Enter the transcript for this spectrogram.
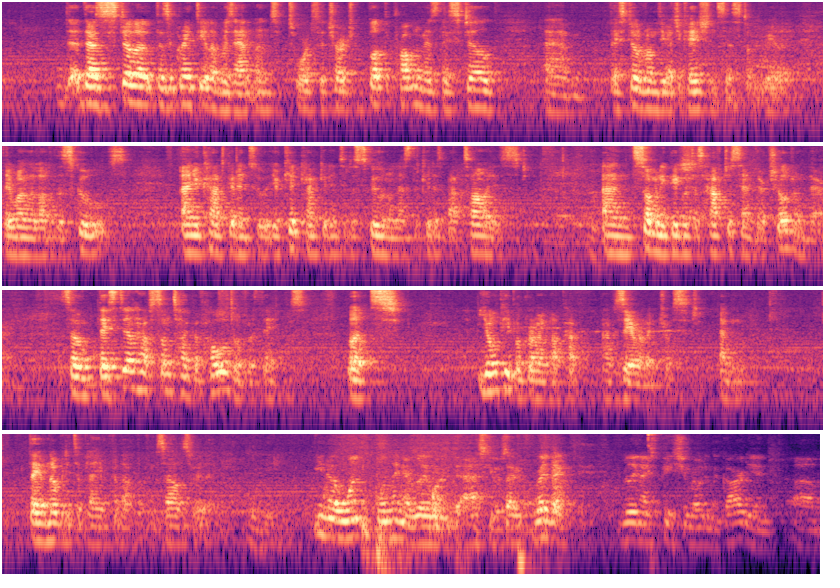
th there's still a, there's a great deal of resentment towards the church, but the problem is they still, um, they still run the education system, really. They run a lot of the schools. And you can't get into, your kid can't get into the school unless the kid is baptized. And so many people just have to send their children there. So they still have some type of hold over things, but young people growing up have, have zero interest, and they have nobody to blame for that but themselves, really. You know, one, one thing I really wanted to ask you is I read that really nice piece you wrote in The Guardian, um,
